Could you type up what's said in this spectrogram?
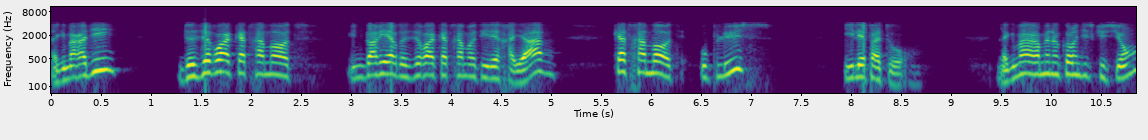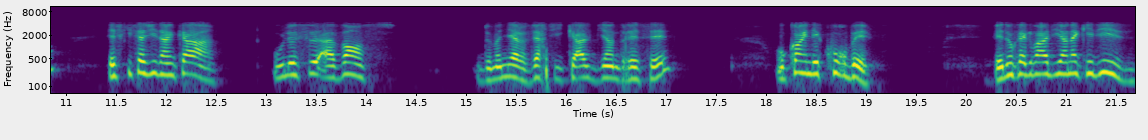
La Gemara dit, de 0 à 4 amotes, une barrière de 0 à 4 amotes, il est chayav, 4 amotes ou plus, il est pas tour. La Gemara ramène encore une discussion. Est-ce qu'il s'agit d'un cas où le feu avance de manière verticale, bien dressée, ou quand il est courbé? Et donc la Gemara dit, il y en a qui disent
